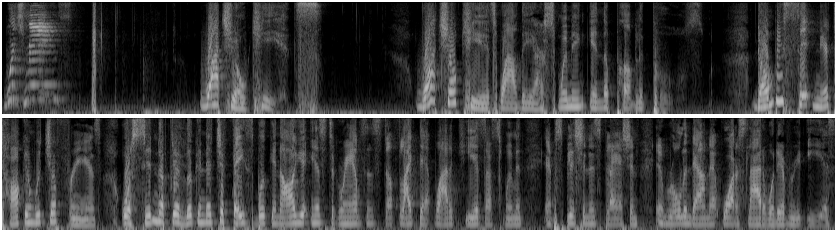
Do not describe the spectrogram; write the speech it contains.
which means watch your kids. Watch your kids while they are swimming in the public. Don't be sitting there talking with your friends or sitting up there looking at your Facebook and all your Instagrams and stuff like that while the kids are swimming and splishing and splashing and rolling down that water slide or whatever it is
